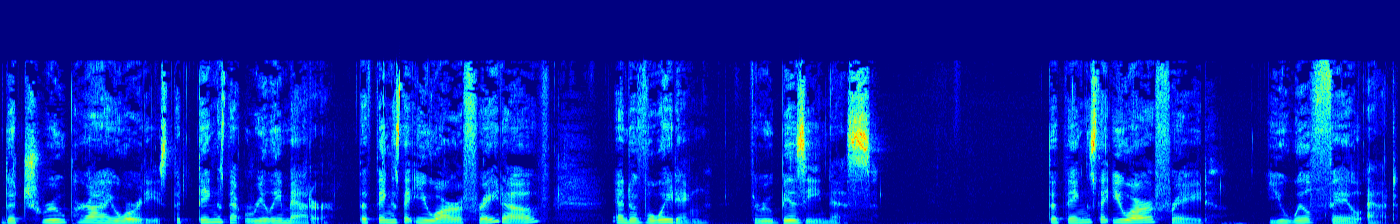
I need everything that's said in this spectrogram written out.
the true priorities, the things that really matter, the things that you are afraid of and avoiding through busyness. The things that you are afraid you will fail at.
